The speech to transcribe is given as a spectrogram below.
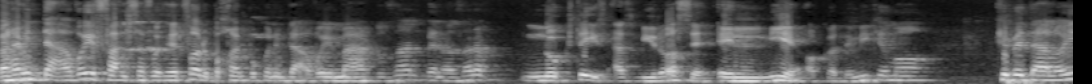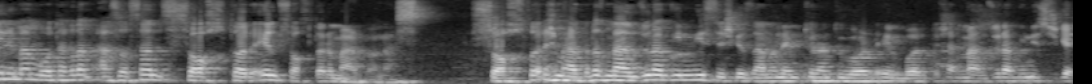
و همین دعوای فلسفه و عرفان رو بخوایم بکنیم دعوای مرد و زن به نظرم نکته است از میراث علمی آکادمیک ما که به دلایل من معتقدم اساسا ساختار علم ساختار مردان است. ساختارش مردان است. منظورم این نیستش که زنان نمی‌تونن تو وارد علم وارد بشن. منظورم این نیستش که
